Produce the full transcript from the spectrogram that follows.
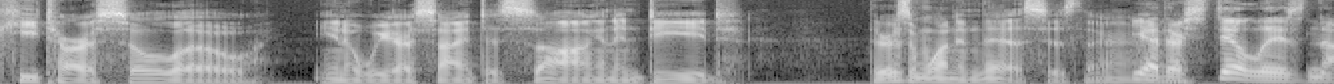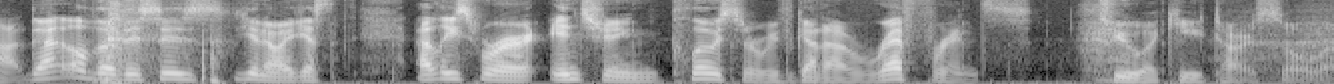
keytar solo in a We Are Scientists song, and indeed, there isn't one in this, is there? Yeah, there still is not. That, although this is, you know, I guess at least we're inching closer. We've got a reference to a keytar solo.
